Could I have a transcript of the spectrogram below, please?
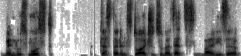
wenn du es musst, das dann ins Deutsche zu übersetzen, weil diese,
